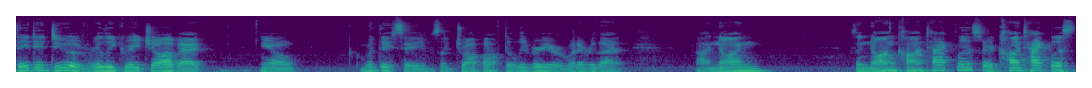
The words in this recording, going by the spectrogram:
they did do a really great job at, you know, what they say it was like drop off delivery or whatever that uh, non, was it non contactless or contactless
